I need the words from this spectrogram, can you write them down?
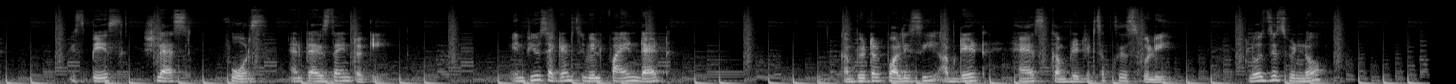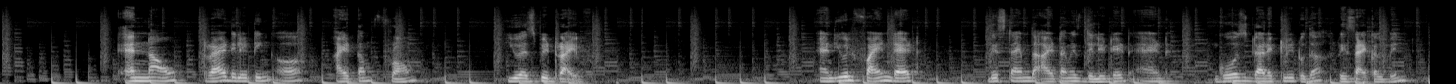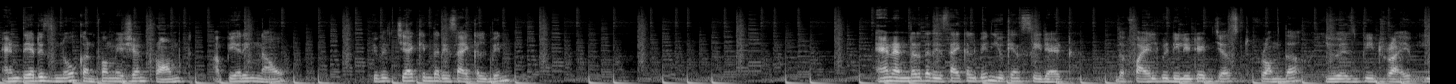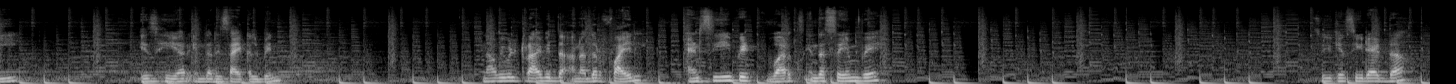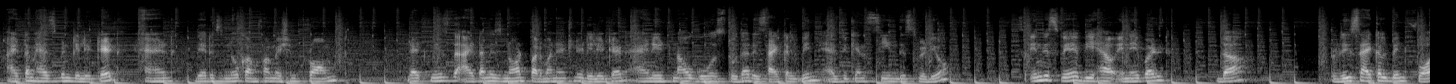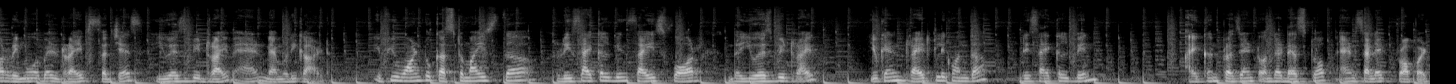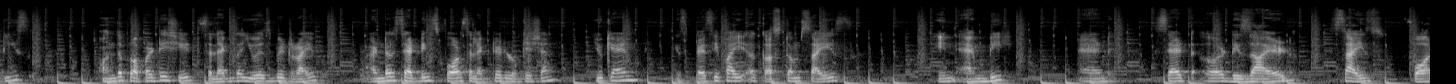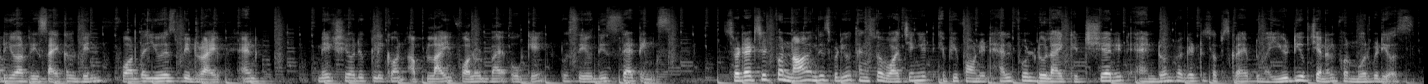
space slash force and press the enter key. In few seconds you will find that computer policy update has completed successfully. Close this window and now try deleting a item from USB drive. And you will find that this time the item is deleted and goes directly to the recycle bin. And there is no confirmation prompt appearing now. We will check in the recycle bin. And under the recycle bin you can see that the file we deleted just from the USB drive E is here in the recycle bin. Now we will try with the another file and see if it works in the same way. So you can see that the item has been deleted and there is no confirmation prompt. That means the item is not permanently deleted and it now goes to the recycle bin as you can see in this video. So in this way we have enabled the recycle bin for removable drives such as USB drive and memory card. If you want to customize the recycle bin size for the USB drive, you can right click on the recycle bin icon present on the desktop and select properties. On the property sheet, select the USB drive. Under settings for selected location, you can specify a custom size in MB and set a desired size for your recycle bin for the USB drive and make sure you click on apply followed by OK to save these settings. So that's it for now in this video. Thanks for watching it. If you found it helpful, do like it, share it and don't forget to subscribe to my YouTube channel for more videos.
